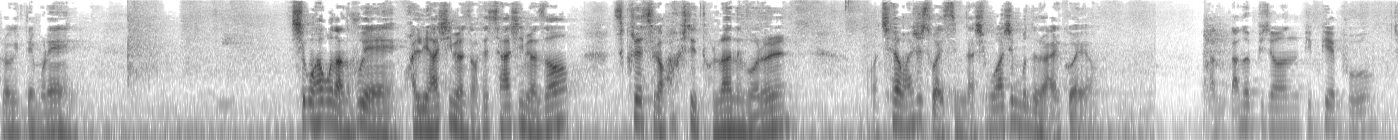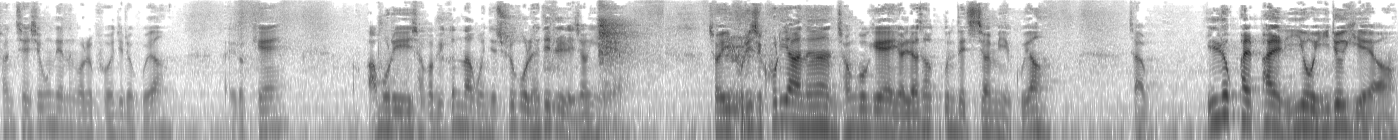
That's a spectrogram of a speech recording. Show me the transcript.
그렇기 때문에 시공하고 난 후에 관리하시면서 세차하시면서 스크래치가 확실히 덜 나는 거를 어, 체험하실 수가 있습니다 시공하신 분들은 알 거예요 난- 나노피전 PPF 전체 시공되는 거를 보여드렸고요. 자, 이렇게 마무리 작업이 끝나고 이제 출고를 해드릴 예정이에요. 저희 브리즈 코리아는 전국에 16군데 지점이 있고요. 자, 1688-2526이에요.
